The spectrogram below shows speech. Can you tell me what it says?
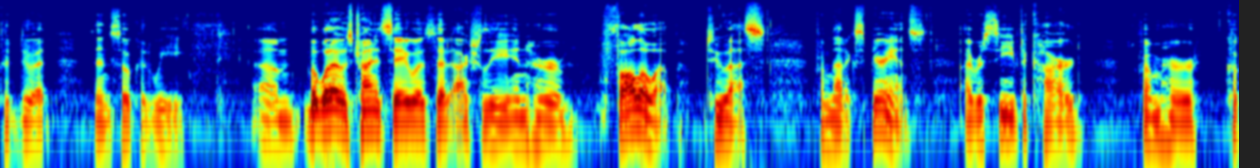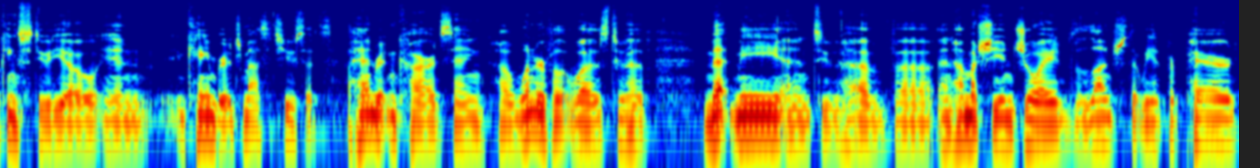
could do it then so could we um, but what i was trying to say was that actually in her follow-up to us from that experience. I received a card from her cooking studio in, in Cambridge, Massachusetts, a handwritten card saying how wonderful it was to have met me and to have uh, and how much she enjoyed the lunch that we had prepared.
